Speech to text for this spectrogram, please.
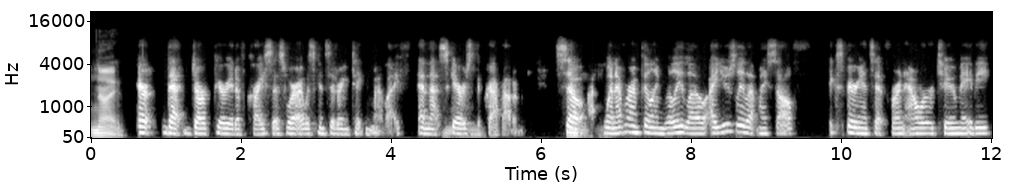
no, er, that dark period of crisis where I was considering taking my life, and that scares mm. the crap out of me. So mm. whenever I'm feeling really low, I usually let myself experience it for an hour or two, maybe,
